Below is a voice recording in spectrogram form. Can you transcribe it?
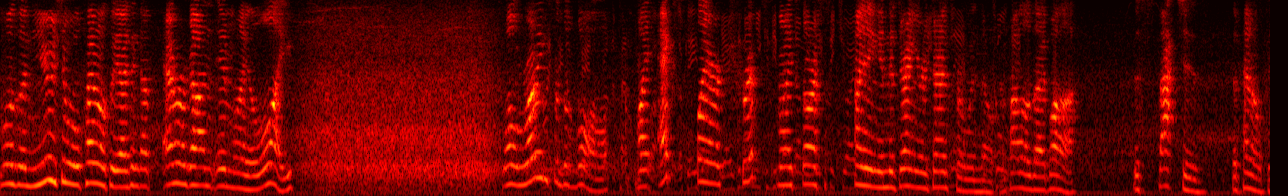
most unusual penalty I think I've ever gotten in my life. While running for the ball, my ex-player trips my star signing in the January transfer window, and Paulo Dybala dispatches the penalty.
